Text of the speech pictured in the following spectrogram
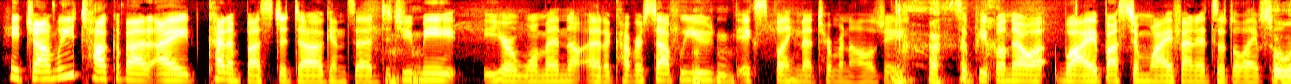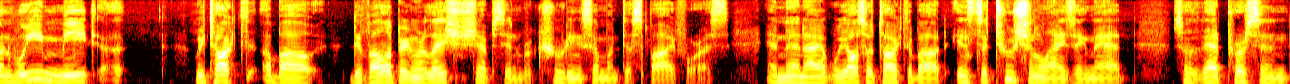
Hey, John, will you talk about? I kind of busted Doug and said, Did you meet your woman at a cover stop? Will you explain that terminology so people know why I bust and why I find it so delightful? So when we meet, uh, we talked about developing relationships and recruiting someone to spy for us, and then I, we also talked about institutionalizing that so that that person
